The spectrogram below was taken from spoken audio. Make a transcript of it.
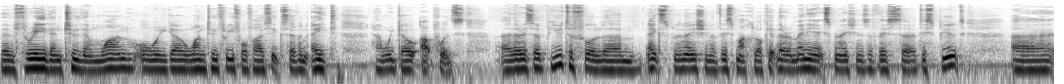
then three, then two, then one, or we go one, two, three, four, five, six, seven, eight, and we go upwards. Uh, there is a beautiful um, explanation of this machloket. There are many explanations of this uh, dispute uh,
